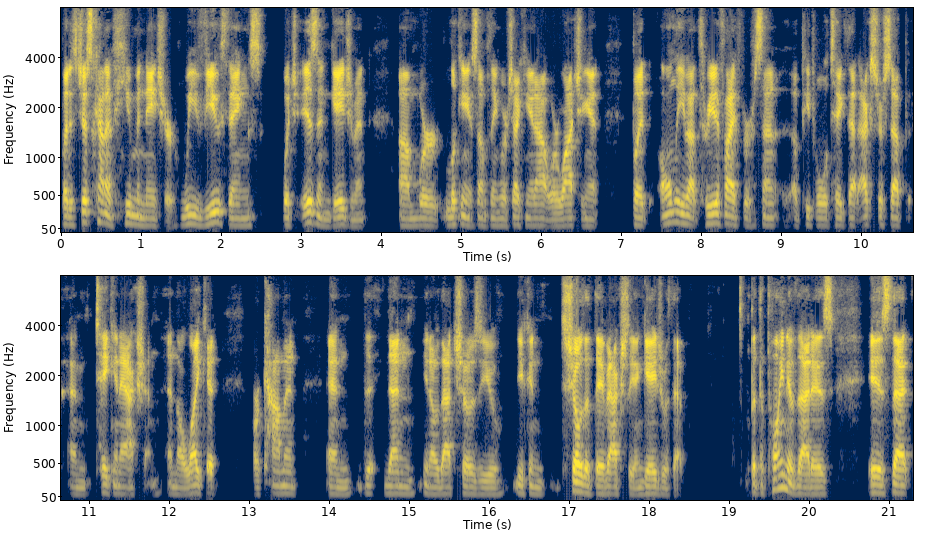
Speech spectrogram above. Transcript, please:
but it's just kind of human nature. We view things, which is engagement. Um, we're looking at something, we're checking it out, we're watching it, but only about three to five percent of people will take that extra step and take an action, and they'll like it or comment, and th- then you know that shows you you can show that they've actually engaged with it. But the point of that is is that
